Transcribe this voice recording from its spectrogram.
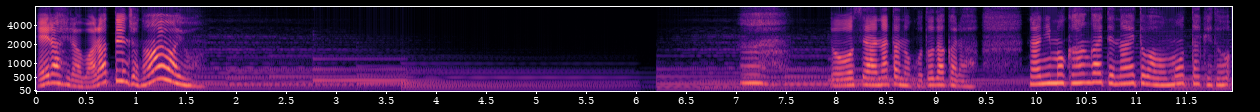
ヘラヘラ笑ってんじゃないわよ。どうせあなたのことだから何も考えてないとは思ったけど。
